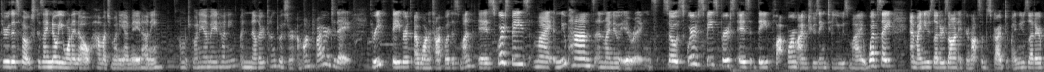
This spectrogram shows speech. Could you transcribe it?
through this, folks, because I know you want to know how much money I made, honey. How much money I made, honey? Another tongue twister. I'm on fire today three favorites I want to talk about this month is Squarespace, my new pants, and my new earrings. So Squarespace first is the platform I'm choosing to use my website and my newsletters on. If you're not subscribed to my newsletter,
